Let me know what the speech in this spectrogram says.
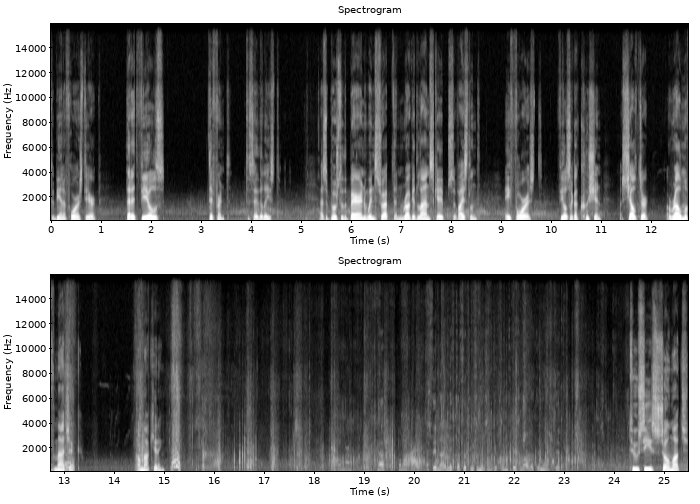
to be in a forest here that it feels different, to say the least. As opposed to the barren, windswept, and rugged landscapes of Iceland, a forest feels like a cushion, a shelter, a realm of magic. I'm not kidding. To see so much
